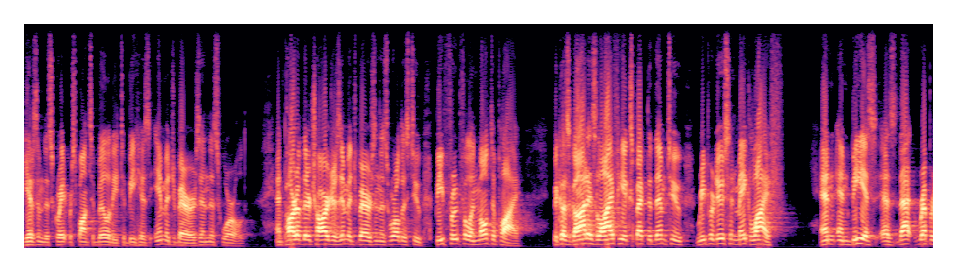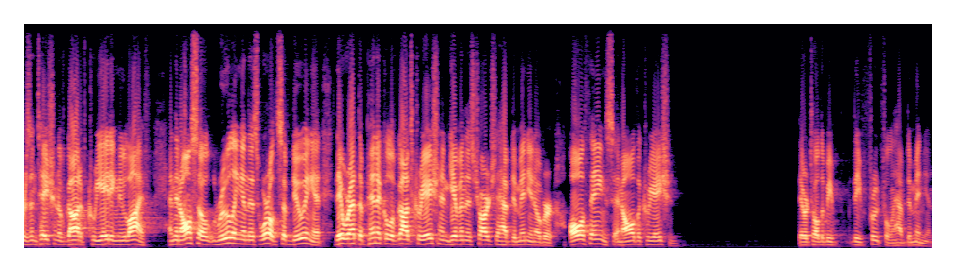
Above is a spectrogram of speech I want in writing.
gives them this great responsibility to be his image bearers in this world. And part of their charge as image bearers in this world is to be fruitful and multiply. Because God is life, He expected them to reproduce and make life and, and be as, as that representation of God of creating new life. And then also ruling in this world, subduing it. They were at the pinnacle of God's creation and given this charge to have dominion over all things and all the creation. They were told to be, be fruitful and have dominion.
